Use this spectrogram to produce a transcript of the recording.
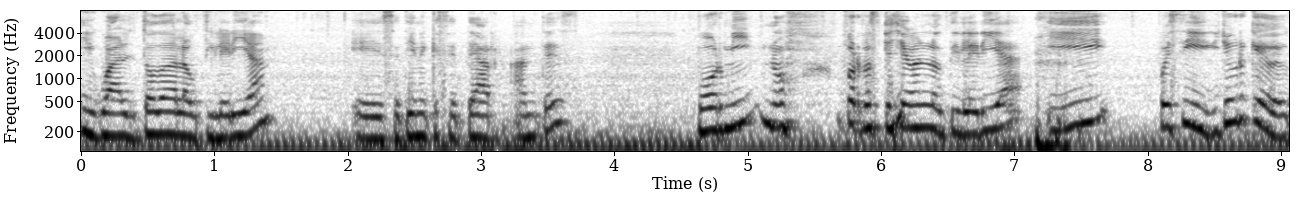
Igual toda la utilería eh, se tiene que setear antes. Por mí, no por los que llevan la utilería. Y pues sí, yo creo que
